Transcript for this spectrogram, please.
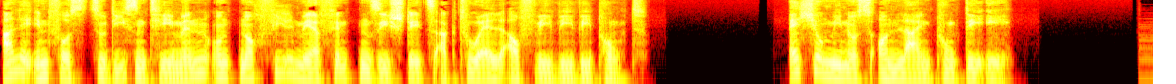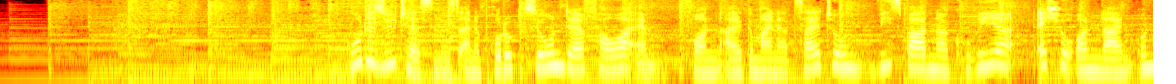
Alle Infos zu diesen Themen und noch viel mehr finden Sie stets aktuell auf www.echo-online.de. Gute Südhessen ist eine Produktion der VRM von Allgemeiner Zeitung, Wiesbadener Kurier, Echo Online und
